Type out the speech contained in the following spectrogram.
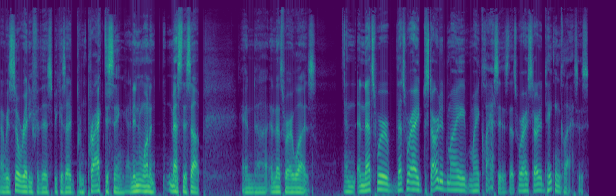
I was so ready for this because I'd been practicing. I didn't want to mess this up. And, uh, and that's where I was. And, and that's where, that's where I started my, my classes. That's where I started taking classes.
